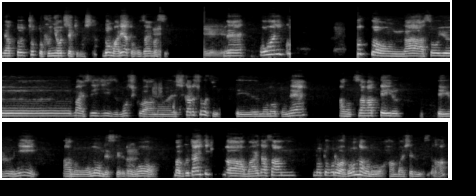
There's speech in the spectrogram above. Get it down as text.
やっとちょっと腑に落ちてきました。どうもありがとうございます。いえいえで、オーガニックコットンがそういう、まあ、SDGs もしくはあのエシカル消費っていうものとね、あの、つながっているっていうふうに、あの、思うんですけれども、うん、まあ、具体的には前田さんのところはどんなものを販売してるんですか？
